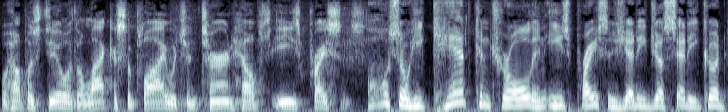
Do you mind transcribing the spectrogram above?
will help us deal with the lack of supply, which in turn helps ease prices. Oh, so he can't control and ease prices, yet he just said he could.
